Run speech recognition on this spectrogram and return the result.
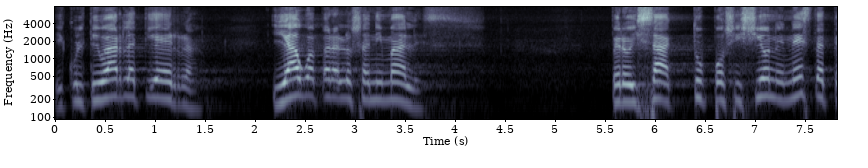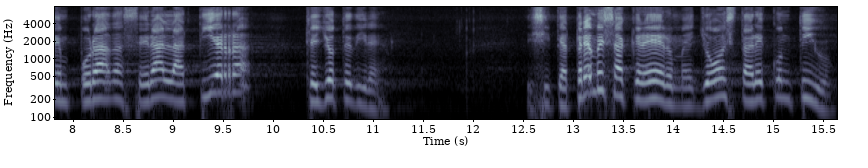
y cultivar la tierra y agua para los animales. Pero Isaac, tu posición en esta temporada será la tierra que yo te diré. Y si te atreves a creerme, yo estaré contigo,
